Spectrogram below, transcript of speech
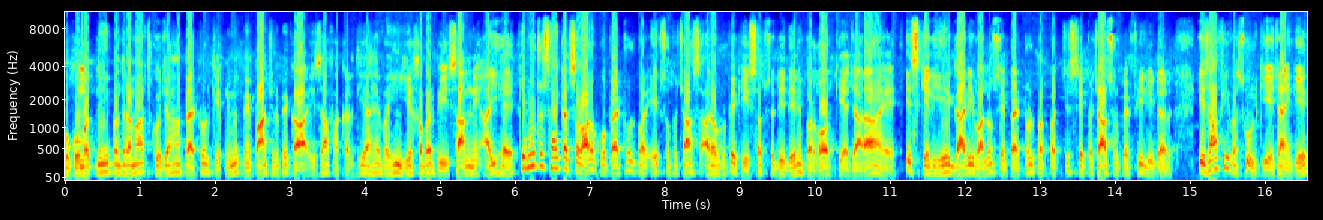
हुकूमत ने 15 मार्च को जहाँ पेट्रोल की कीमत में पाँच रुपए का इजाफा कर दिया है, वहीं ये खबर भी सामने आई है कि मोटरसाइकिल सवारों को पेट्रोल पर 150 अरब रुपए की सब्सिडी देने पर गौर किया जा रहा है। इसके लिए गाड़ी वालों से पेट्रोल पर 25 से 50 रुपए फ़ी लीटर इजाफी वसूल किए जाएँगे।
